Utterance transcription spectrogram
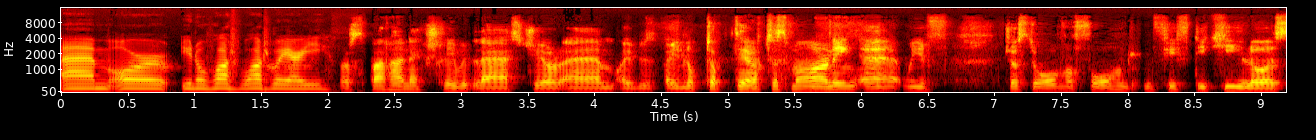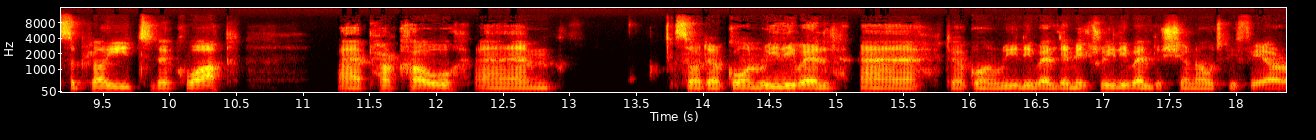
um, or you know, what what way are you? We're spot on actually with last year. Um, I was I looked up there this morning. Uh, we've just over 450 kilos supplied to the co-op uh, per cow. Um, so they're going really well. Uh, they're going really well. They milk really well this year now. To be fair,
